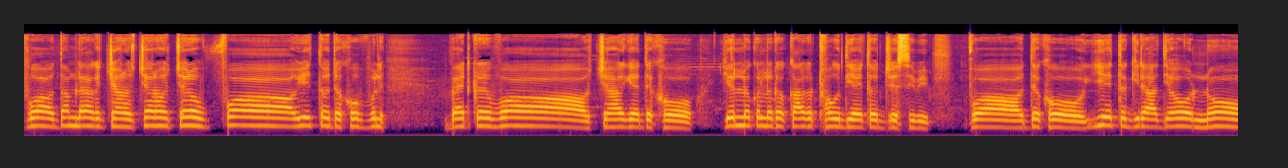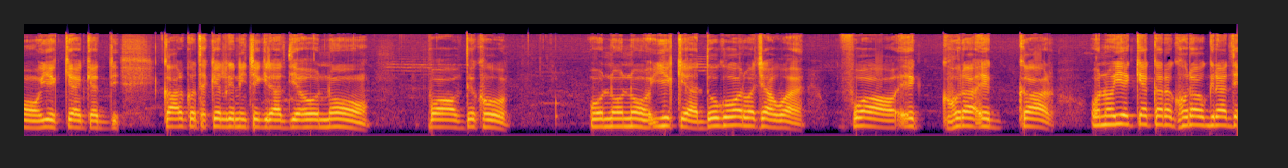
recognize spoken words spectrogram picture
वाह, दम लगा के चढ़ो चलो चलो वाह, ये तो देखो बैठ कर वाह, चढ़ गया, देखो, येलो कलर का कार ठोक दिया है तो जैसे भी, वाह, देखो, ये तो गिरा दिया, ओ नो, ये क्या क्या कार को थकेल के नीचे गिरा दिया, ओ नो, वाह, देखो, ओ नो नो, ये क्या, दो और बचा हुआ है, वाह, एक घोड़ा, एक कार, ओ नो, ये क्या करा घोड़ा गिरा दिया।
